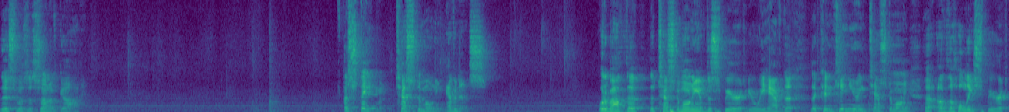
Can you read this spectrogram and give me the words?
this was the Son of God. A statement, testimony, evidence what about the, the testimony of the Spirit? Here we have the, the continuing testimony uh, of the Holy Spirit,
